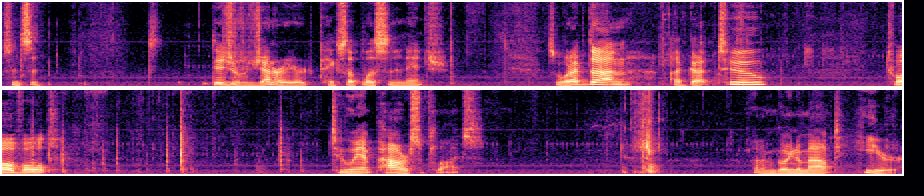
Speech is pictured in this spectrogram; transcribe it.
since the digital generator takes up less than an inch. So what I've done, I've got two 12 volt 2 amp power supplies that I'm going to mount here.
